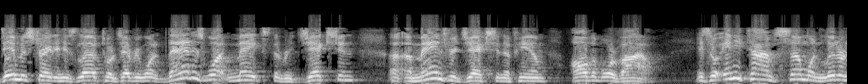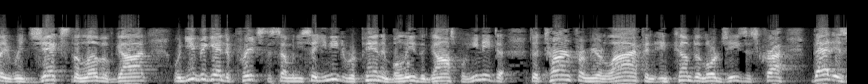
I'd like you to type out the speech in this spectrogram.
demonstrated His love towards everyone, that is what makes the rejection, uh, a man's rejection of Him all the more vile. And so anytime someone literally rejects the love of God, when you begin to preach to someone, you say you need to repent and believe the gospel. You need to, to turn from your life and, and come to Lord Jesus Christ. That is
